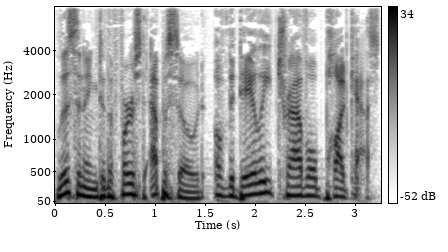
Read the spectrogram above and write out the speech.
listening to the first episode of the Daily Travel Podcast.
